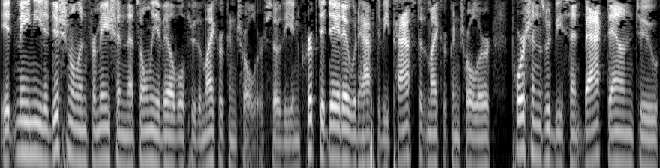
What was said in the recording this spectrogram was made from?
it may need additional information that's only available through the microcontroller. So the encrypted data would have to be passed to the microcontroller, portions would be sent back down to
